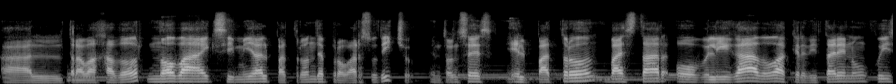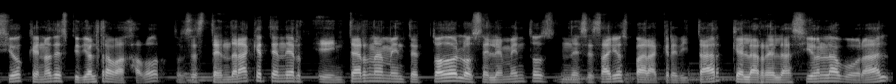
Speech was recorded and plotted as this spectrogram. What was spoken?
al trabajador no va a eximir al patrón de probar su dicho. Entonces, el patrón va a estar obligado a acreditar en un juicio que no despidió al trabajador. Entonces, tendrá que tener internamente todos los elementos necesarios para acreditar que la relación laboral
